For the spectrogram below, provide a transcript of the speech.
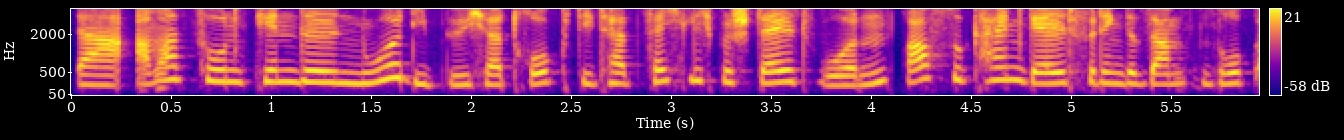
Da Amazon Kindle nur die Bücher druckt, die tatsächlich bestellt wurden, brauchst du kein Geld für den gesamten Druck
